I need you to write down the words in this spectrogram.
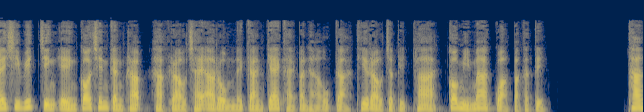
ในชีวิตจริงเองก็เช่นกันครับ หากเราใช้อารมณ์ในการแก้ไขปัญหาโอกาสที่เราจะผิดพลาดก็มีมากกว่าปกติ ทาง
